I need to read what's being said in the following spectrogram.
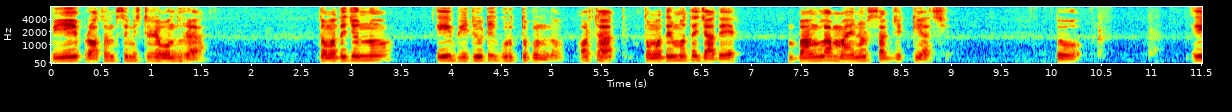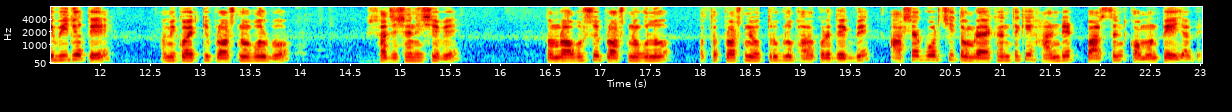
বিএ প্রথম সেমিস্টারের বন্ধুরা, তোমাদের জন্য এই ভিডিওটি গুরুত্বপূর্ণ। অর্থাৎ তোমাদের মধ্যে যাদের বাংলা মাইনর সাবজেক্টটি আছে। তো এই ভিডিওতে আমি কয়েকটি প্রশ্ন বলব, সাজেশান হিসেবে। তোমরা অবশ্যই প্রশ্নগুলো অর্থাৎ প্রশ্নের উত্তরগুলো ভালো করে দেখবে। আশা করছি তোমরা এখান থেকে হান্ড্রেড পারসেন্ট কমন পেয়ে যাবে।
